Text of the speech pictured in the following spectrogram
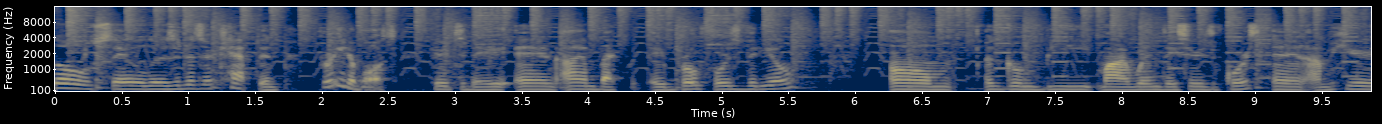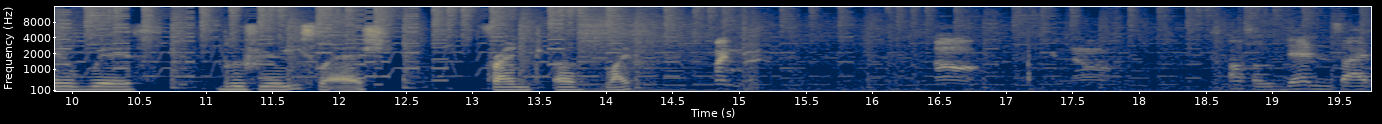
Hello sailors, it is your captain, Burrito Boss, here today, and I am back with a Broforce video. Um, it's going to be my Wednesday series, of course, and I'm here with Blue Fury slash friend of life. Oh, no. Also dead inside,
